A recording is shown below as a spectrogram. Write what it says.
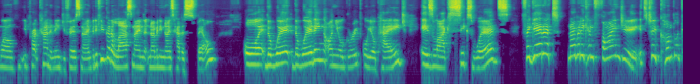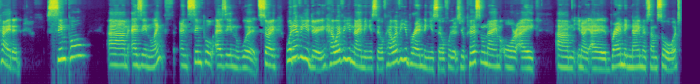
well, you kind of need your first name, but if you've got a last name that nobody knows how to spell, or the word the wording on your group or your page is like six words. Forget it. Nobody can find you. It's too complicated. Simple um, as in length and simple as in words. So whatever you do however you're naming yourself however you're branding yourself whether it's your personal name or a um, you know a branding name of some sort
